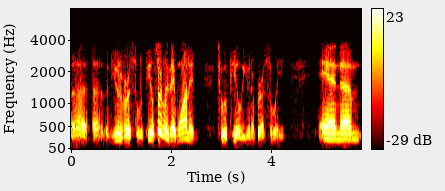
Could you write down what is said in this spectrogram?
uh, of universal appeal. Certainly, they wanted to appeal universally, and um,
